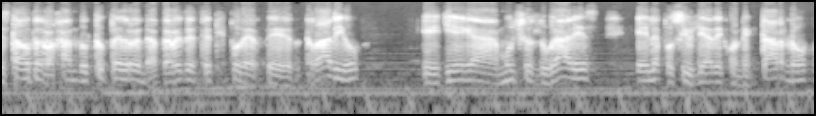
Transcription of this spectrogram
estado trabajando tú Pedro a través de este tipo de, radio que llega a muchos lugares, hay la posibilidad de conectarlo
